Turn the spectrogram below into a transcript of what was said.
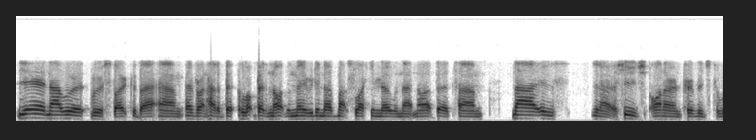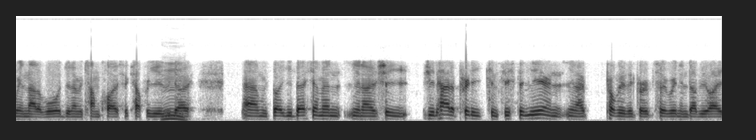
Yeah, no, we were we were stoked with that. Um, everyone had a, bit, a lot better night than me. We didn't have much luck in Melbourne that night, but um, no, it was you know a huge honour and privilege to win that award. You know, we come close a couple of years ago um, with Bogey Beckham, and you know she she'd had a pretty consistent year, and you know probably the Group Two win in WA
